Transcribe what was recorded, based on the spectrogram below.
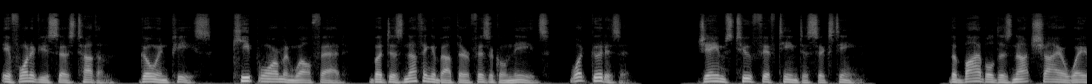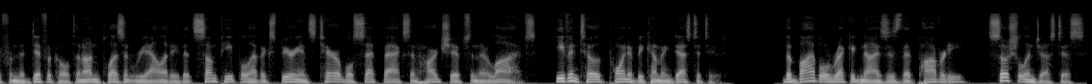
If one of you says to them, Go in peace, keep warm and well fed, but does nothing about their physical needs, what good is it? James 2 15 16. The Bible does not shy away from the difficult and unpleasant reality that some people have experienced terrible setbacks and hardships in their lives, even to the point of becoming destitute. The Bible recognizes that poverty, social injustice,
